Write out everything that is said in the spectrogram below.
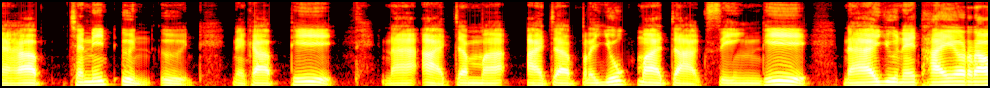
นะครับ ชนิดอื่นๆนะครับที่นะอาจจะมาอาจจะประยุกต์มาจากสิ่งที่นะอยู่ในไทยเรา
